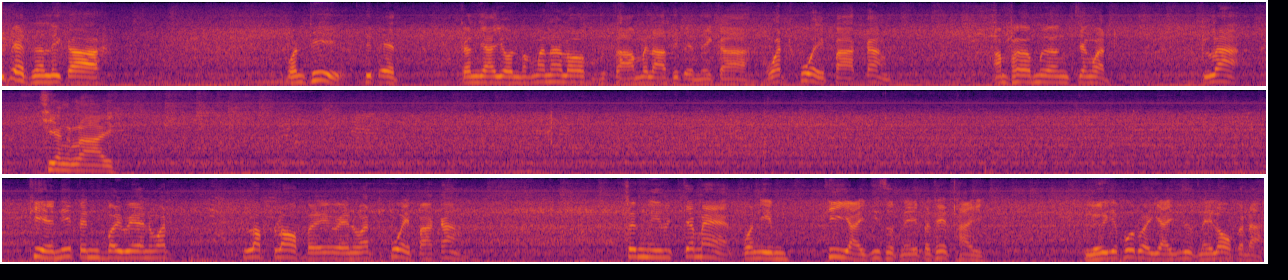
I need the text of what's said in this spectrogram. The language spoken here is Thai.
11นาฬิกา วันที่ 11 กันยายน 2563 เวลา 11นาฬิกา วัดห้วยปากั้งอำเภอเมืองจังหวัดละเชียงราย ที่เห็นนี้เป็นบริเวณวัด รอบๆบบริเวณวัดห้วยปากั้งซึ่งมีเจ้าแม่กวนอิมที่ใหญ่ที่สุดในประเทศไทย หรือจะพูดว่าใหญ่ที่สุดในโลกก็ได้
